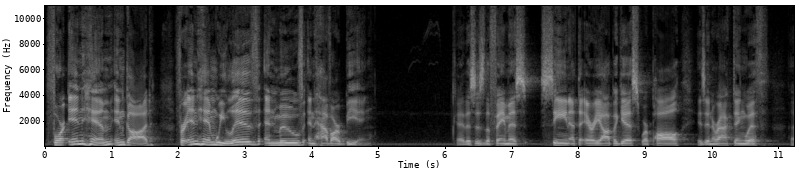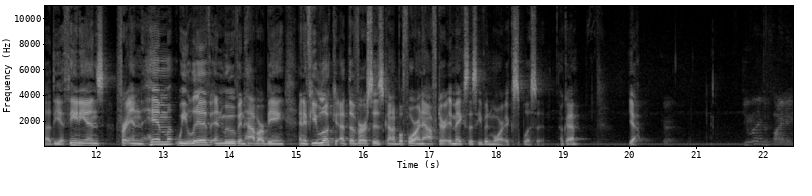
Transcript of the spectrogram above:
For in him, in God, for in him we live and move and have our being. Okay, this is the famous scene at the Areopagus where Paul is interacting with uh, the Athenians. For in him we live and move and have our being. And if you look at the verses kind of before and after, it makes this even more explicit. Okay? Yeah. Okay. Do you mind defining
